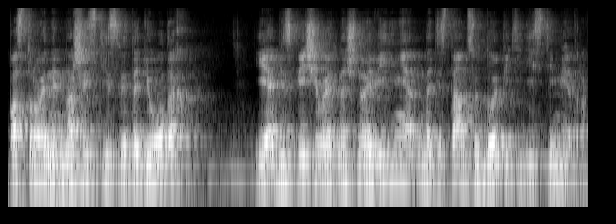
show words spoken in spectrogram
построены на 6 светодиодах и обеспечивает ночное видение на дистанцию до 50 метров.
